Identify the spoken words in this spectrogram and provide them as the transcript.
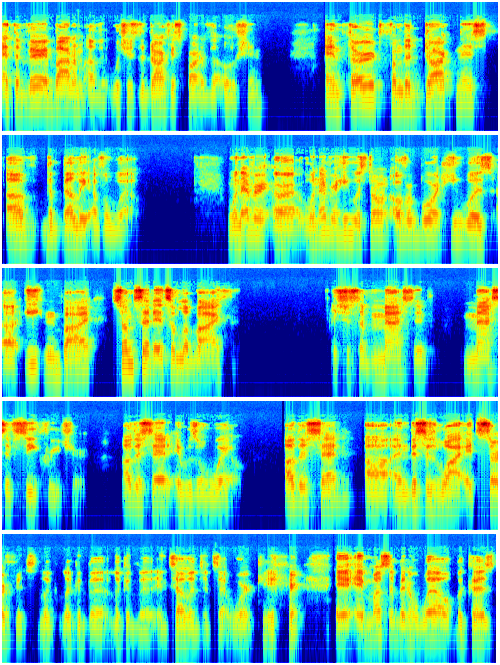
at the very bottom of it, which is the darkest part of the ocean. And third, from the darkness of the belly of a well whenever uh, whenever he was thrown overboard, he was uh, eaten by. Some said it's a leviathan. It's just a massive, massive sea creature. Others said it was a whale. Others said, uh, and this is why it surfaced. Look, look at the look at the intelligence at work here. it, it must have been a well because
